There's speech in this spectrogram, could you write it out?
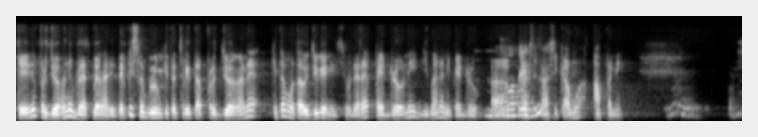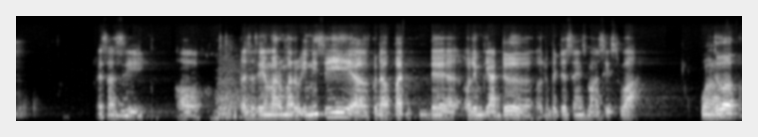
kayaknya perjuangannya berat banget nih. Tapi sebelum kita cerita perjuangannya, kita mau tahu juga nih sebenarnya Pedro nih gimana nih Pedro? Hmm, Eh, kalau Pedro? prestasi kamu apa nih? prestasi oh prestasi yang baru-baru ini sih ya aku dapat di olimpiade olimpiade sains mahasiswa Wow, itu aku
